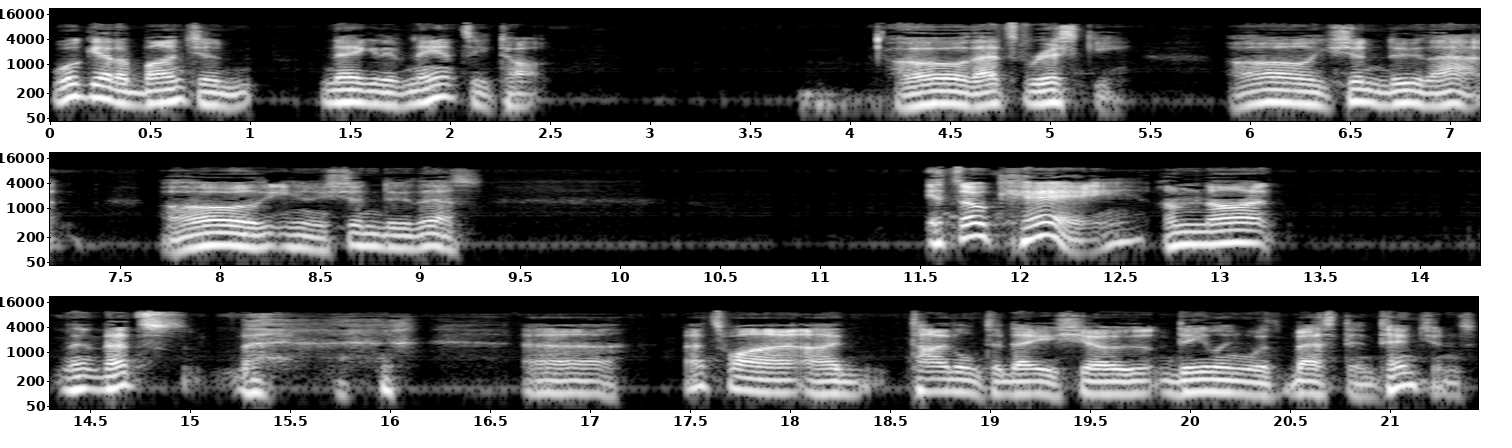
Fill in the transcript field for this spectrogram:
we'll get a bunch of negative Nancy talk. Oh, that's risky. Oh, you shouldn't do that oh, you know, you shouldn't do this. It's okay. I'm not, that's, uh, that's why I titled today's show Dealing with Best Intentions.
